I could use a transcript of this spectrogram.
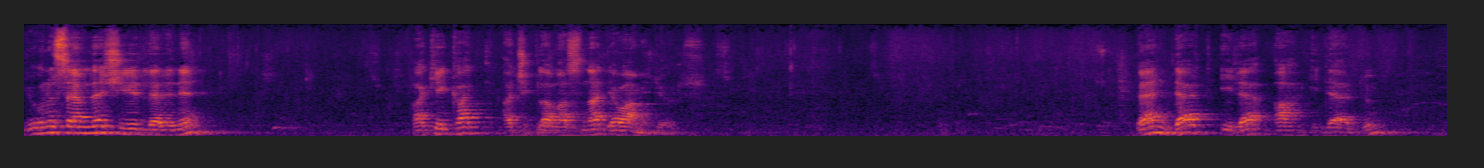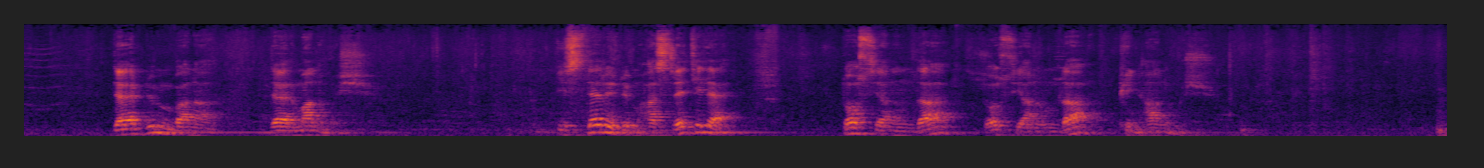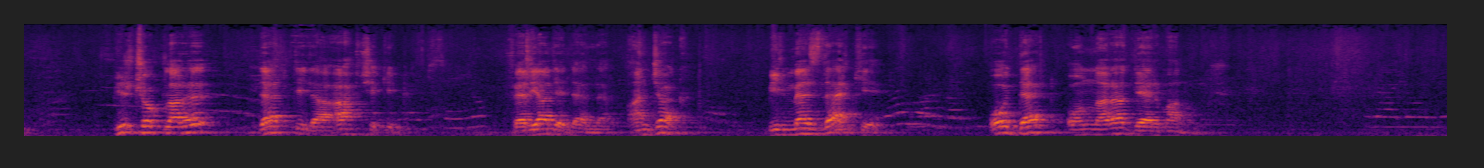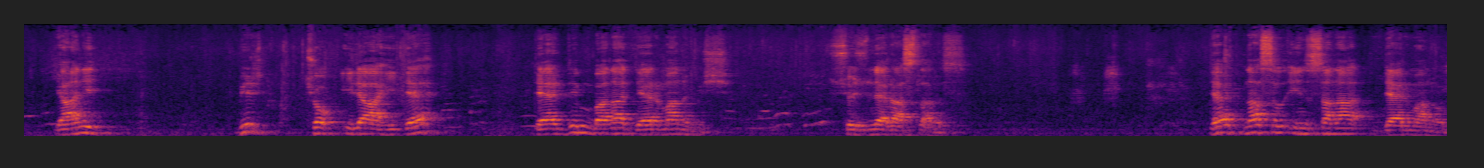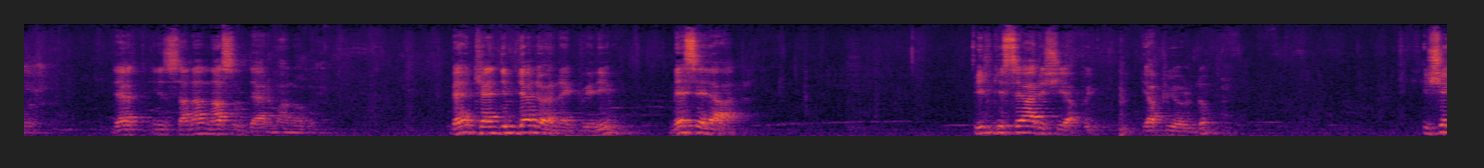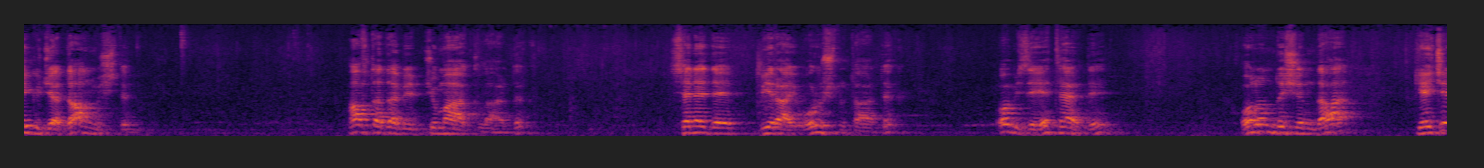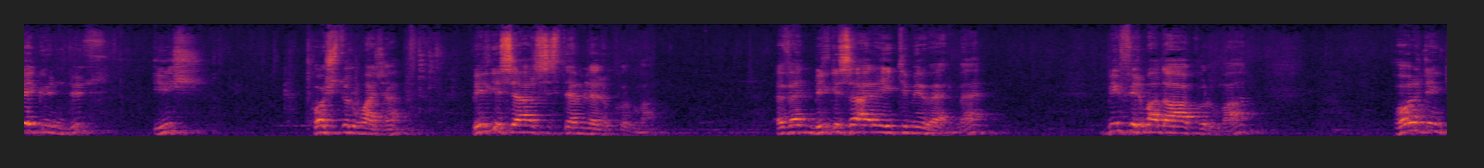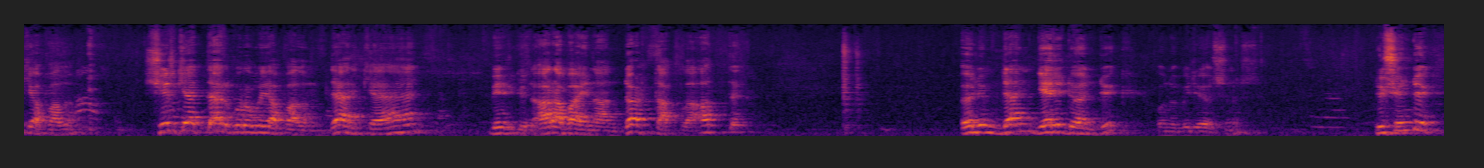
Yunus Emre şiirlerinin hakikat açıklamasına devam ediyoruz. Ben dert ile ah giderdim, derdim bana dermanmış. İsterdim hasret ile, dost yanında, dost yanımda pinhanmış. Birçokları dert ile ah çekip feryat ederler. Ancak bilmezler ki o dert onlara derman olur. Yani birçok ilahide derdim bana dermanmış sözüne rastlarız. Dert nasıl insana derman olur? Dert insana nasıl derman olur? Ben kendimden örnek vereyim. Mesela bilgisayar işi yapı, yapıyordum. İşe güce dalmıştım. Haftada bir cuma kılardık. Senede bir ay oruç tutardık. O bize yeterdi. Onun dışında gece gündüz iş, koşturmaca, bilgisayar sistemleri kurma, efendim bilgisayar eğitimi verme, bir firma daha kurma, holding yapalım, şirketler grubu yapalım derken bir gün arabayla dört takla attık, ölümden geri döndük, bunu biliyorsunuz. Düşündük,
